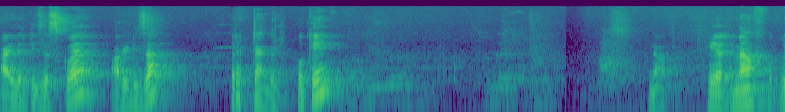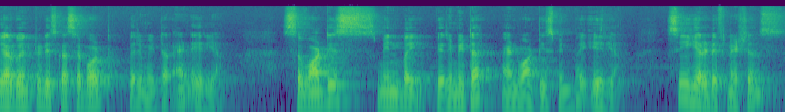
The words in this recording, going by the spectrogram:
either it is a square or it is a rectangle. Okay? Now, here now we are going to discuss about perimeter and area. So, what is mean by perimeter and what is mean by area? See here definitions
